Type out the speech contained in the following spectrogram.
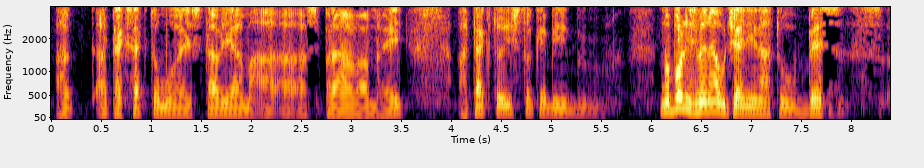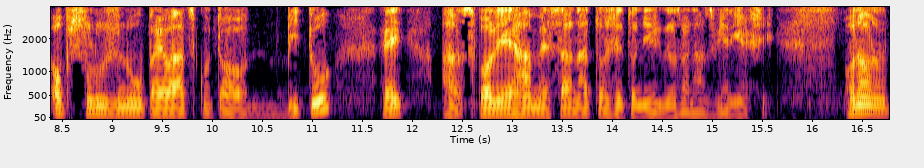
a, a tak sa k tomu aj staviam a, a, a správam, hej. A takto isto, keby... No boli sme naučení na tú bezobslužnú prevádzku toho bytu, hej, a spoliehame sa na to, že to niekto za nás vyrieši. Ono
